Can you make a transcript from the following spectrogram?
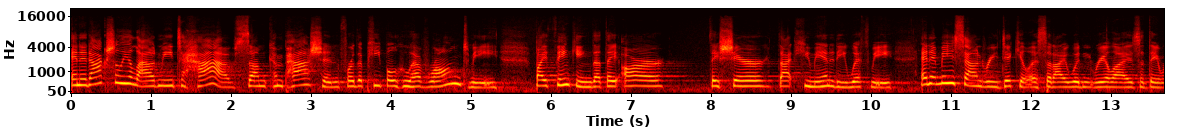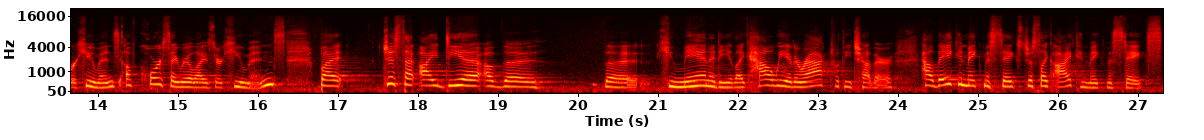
And it actually allowed me to have some compassion for the people who have wronged me by thinking that they are, they share that humanity with me. And it may sound ridiculous that I wouldn't realize that they were humans. Of course, I realize they're humans. But just that idea of the, the humanity, like how we interact with each other, how they can make mistakes just like I can make mistakes.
